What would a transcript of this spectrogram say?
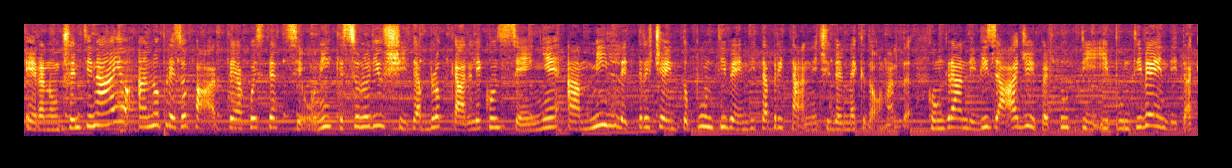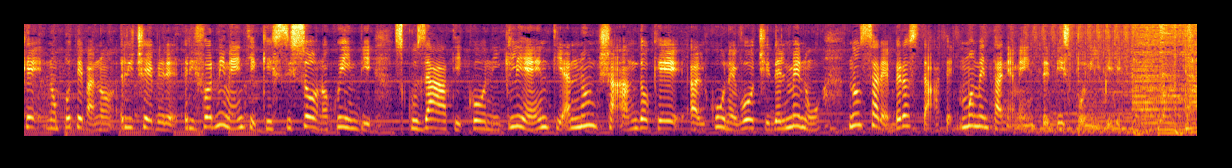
erano un centinaio, hanno preso parte a queste azioni che sono riuscite a bloccare le consegne a 1300 punti vendita britannici del McDonald's, con grandi disagi per tutti i punti vendita che non potevano ricevere rifornimenti e che si sono quindi scusati con i clienti annunciando che alcune voci del menù non sarebbero state momentaneamente disponibili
